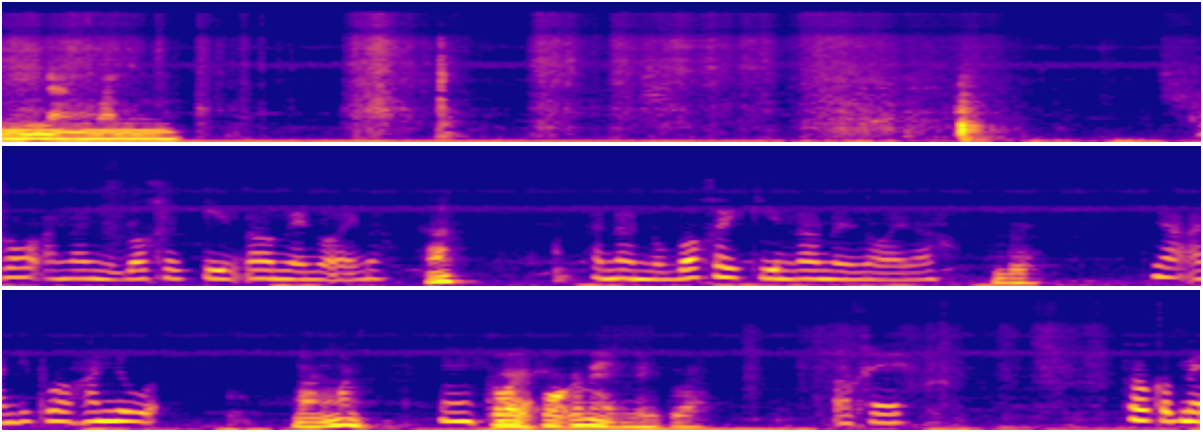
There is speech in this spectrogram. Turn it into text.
นี่หนังมันเพราะอันนั้นหนูบ่เคยกินเอาหน่อยๆนะฮะอันนั้นหนูบ่เคยกินเอาหน่อยๆนะเด้อเนี่ยอันที่พ่อหันดูอะหนังมัน อืมก็ไปพ่อก็แม่เลยตัวโอเค พ่อกับแม่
